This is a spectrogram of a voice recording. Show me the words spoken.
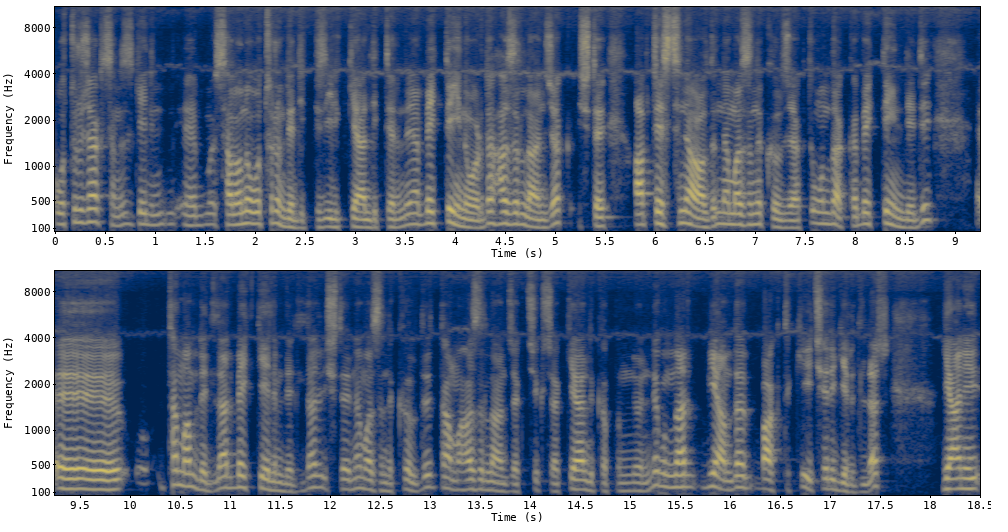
oturacaksanız gelin e, salona oturun dedik biz ilk geldiklerinde. Yani bekleyin orada hazırlanacak. İşte abdestini aldı, namazını kılacaktı. 10 dakika bekleyin dedi. Ee, tamam dediler, bekleyelim dediler. İşte namazını kıldı, tamam hazırlanacak, çıkacak, geldi kapının önüne. Bunlar bir anda baktık ki içeri girdiler. Yani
